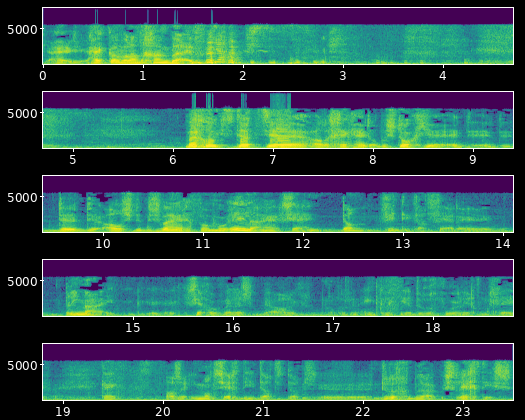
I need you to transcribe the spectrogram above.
Ja, hij, hij, kan wel aan de gang blijven. Ja, Maar goed, dat uh, alle gekheid op een stokje. De, de, als de bezwaren van morele aard zijn, dan vind ik dat verder prima. Ik, ik, ik zeg ook wel eens, als ik nog eens een enkele keer drugvoorlichting geef. Kijk, als er iemand zegt die dat, dat druggebruiken slecht is,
